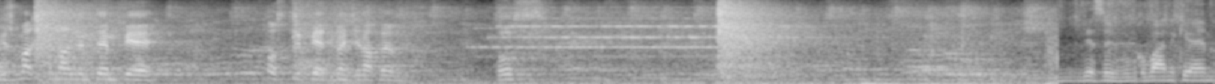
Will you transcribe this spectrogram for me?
już w maksymalnym tempie. Ostry piet będzie na pewno. Plus. Jesteś wychowankiem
